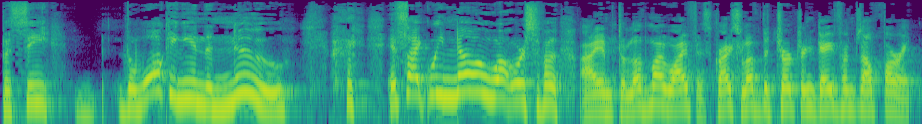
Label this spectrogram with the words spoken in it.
But see, the walking in the new, it's like we know what we're supposed, I am to love my wife as Christ loved the church and gave himself for it.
